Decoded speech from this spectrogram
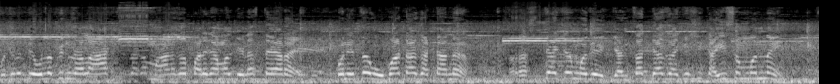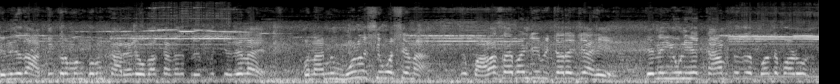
मग तिथं डेव्हलपिंग झालं आज ती जागा महानगरपालिका आम्हाला देण्यास तयार आहे. पण इथं उभाटा गटानं रस्त्याच्या मध्ये ज्यांचा त्या जागेशी काही संबंध नाही त्यांनी त्याचं अतिक्रमण करून कार्यालय उभा करण्याचा प्रयत्न केलेला आहे. पण आम्ही मूळ शिवसेना जे बाळासाहेबांचे विचारायचे आहे त्यांनी येऊन हे काम त्याचं बंद पाडून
